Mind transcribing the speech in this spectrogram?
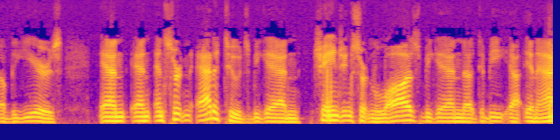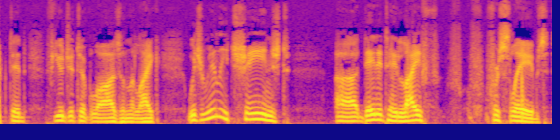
of the years and, and, and certain attitudes began changing, certain laws began uh, to be uh, enacted, fugitive laws and the like, which really changed day to day life f- for slaves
